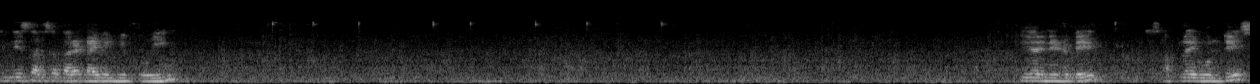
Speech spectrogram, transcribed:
In this also current I will be flowing. Here I need to take supply voltage.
